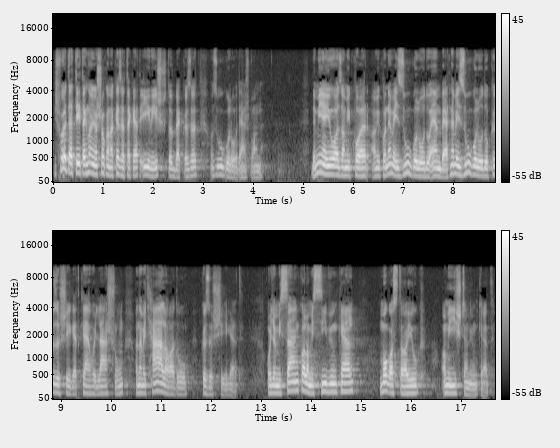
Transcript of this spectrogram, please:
És föltettétek nagyon sokan a kezeteket, én is többek között, az úgolódásban. De milyen jó az, amikor, amikor nem egy zúgolódó embert, nem egy zúgolódó közösséget kell, hogy lássunk, hanem egy hálaadó közösséget. Hogy a mi szánkkal, a mi szívünkkel magasztaljuk a mi Istenünket.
